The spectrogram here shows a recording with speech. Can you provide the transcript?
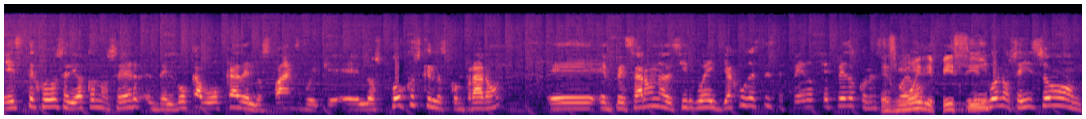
este juego se dio a conocer del boca a boca de los fans, güey. Que eh, los pocos que los compraron eh, empezaron a decir, güey, ya jugaste este pedo, ¿qué pedo con este juego? Es muy difícil. Y bueno, se hizo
